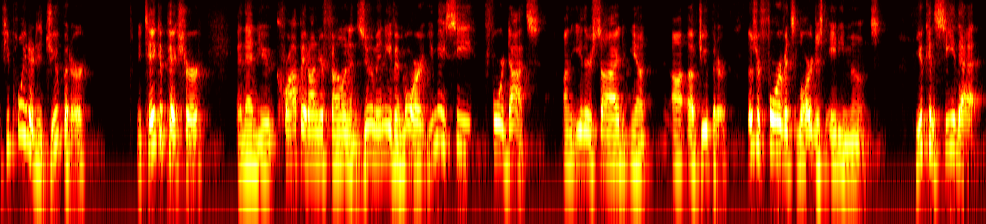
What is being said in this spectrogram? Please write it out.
If you point it at Jupiter, you take a picture and then you crop it on your phone and zoom in even more, you may see four dots on either side, you know, uh, of Jupiter. Those are four of its largest 80 moons. You can see that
